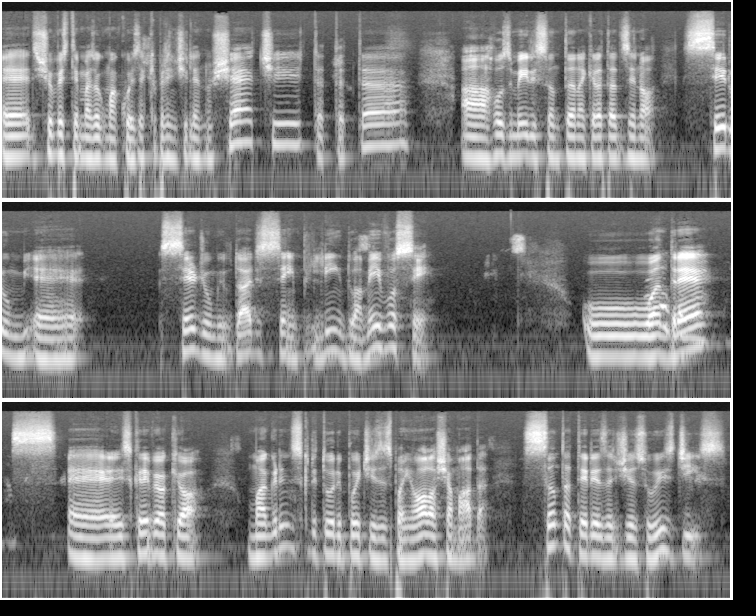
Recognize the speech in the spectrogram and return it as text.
É, deixa eu ver se tem mais alguma coisa aqui pra gente ler no chat. Tá, tá, tá. A Rosemary Santana que ela tá dizendo, ó, ser, é, ser de humildade sempre, lindo, amei você. O André é, escreveu aqui, ó, uma grande escritora e poetisa espanhola chamada Santa Teresa de Jesus diz:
